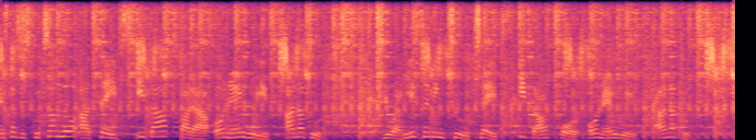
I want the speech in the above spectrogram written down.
Estás escuchando a Tapes Ita para On Air with Anna Tour. You are listening to Tapes Ita for On Air with Anna Tour.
